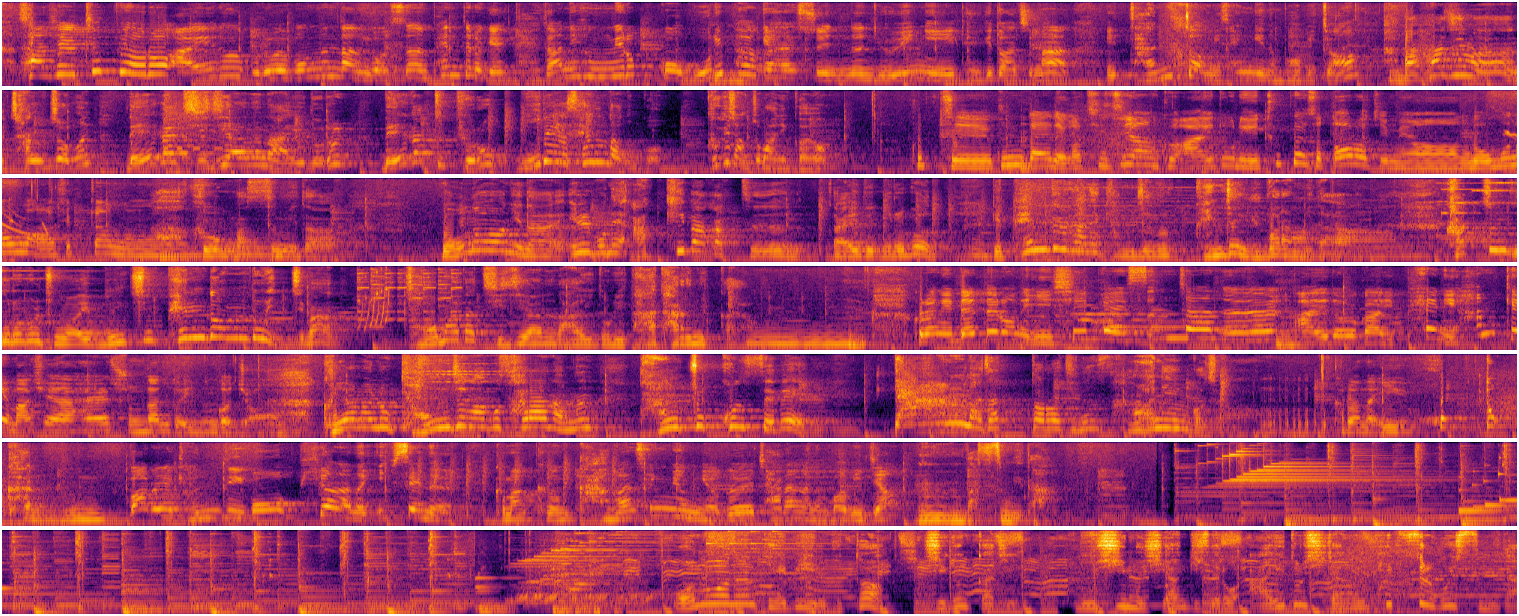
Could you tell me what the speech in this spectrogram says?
사실 투표로 아이돌 그룹을 뽑는다는 것은 팬들에게 대단히 흥미롭고 몰입하게 할 수 있는 요인이 되기도 하지만 이 단점이 생기는 법이죠. 아, 하지만 장점은 내가 지지하는 아이돌을 내가 투표로 무대에 세운다는 거. 그게 장점 아닐까요? 그치. 근데 내가 지지한 그 아이돌이 투표에서 떨어지면 너무너무 아쉽잖아. 아, 그건 맞습니다. 원어원이나 일본의 아키바 같은 아이돌 그룹은 이렇게 팬들 간의 경쟁을 굉장히 유발합니다. 맞아. 같은 그룹을 좋아해 뭉친 팬덤도 있지만 저마다 지지하는 아이돌이 다 다르니까요. 그러니 때때로는 이 실패의 쓴잔을 아이돌과 이 팬이 함께 마셔야 할 순간도 있는 거죠. 그야말로 경쟁하고 살아남는 단초 콘셉에 딱 맞아 떨어지는 상황인 거죠. 그러나 이 혹독한 눈발을 견디고 피어나는 입새는 그만큼 강한 생명력을 자랑하는 법이죠. 음, 맞습니다. 원우원은 데뷔 일부터 지금까지 무시무시한 기세로 아이돌 시장을 휩쓸고 있습니다.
